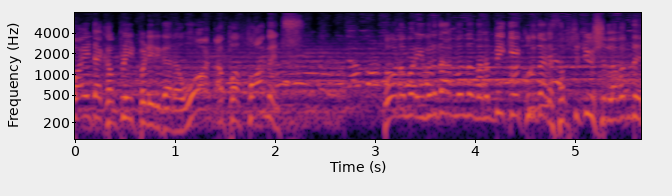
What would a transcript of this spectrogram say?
பாயிண்ட கம்ப்ளீட் பண்ணியிருக்காரு. வாட் அ பர்ஃபார்மன்ஸ் போன முறை இவர்தான் வந்து அந்த நம்பிக்கையை கொடுத்தாரு. சப்ஸ்டிடியூஷன்ல வந்து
